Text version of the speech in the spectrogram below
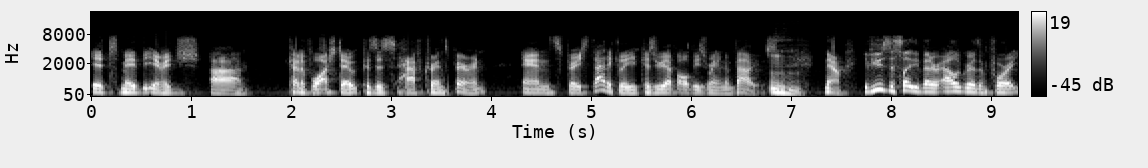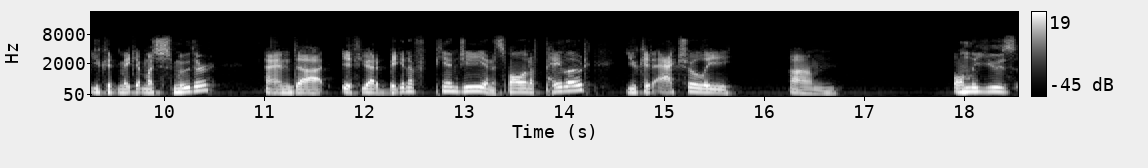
it's made the image uh, kind of washed out because it's half transparent and it's very statically because you have all these random values. Now, if you use a slightly better algorithm for it, you could make it much smoother. And uh, if you had a big enough PNG and a small enough payload, you could actually um, only use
